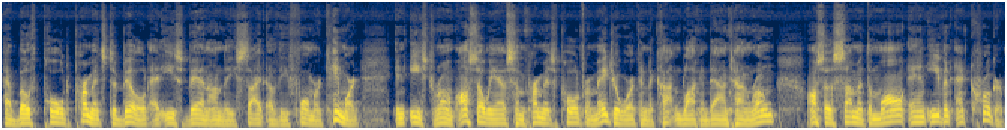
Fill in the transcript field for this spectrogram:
have both pulled permits to build at East Bend on the site of the former Kmart in East Rome. Also, we have some permits pulled for major work in the Cotton Block in downtown Rome also some at the mall and even at Kroger.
